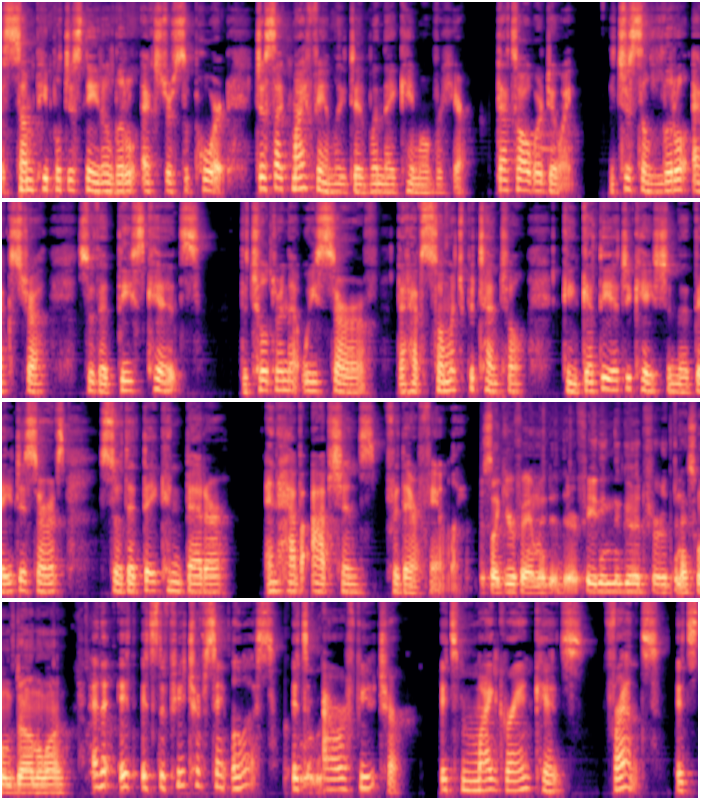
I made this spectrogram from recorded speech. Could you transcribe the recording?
Some people just need a little extra support, just like my family did when they came over here. That's all we're doing. It's just a little extra so that these kids, the children that we serve that have so much potential can get the education that they deserve so that they can better and have options for their family. Just like your family did, they're feeding the good for the next ones down the line. And it, it's the future of St. Louis. It's Absolutely. our future. It's my grandkids' friends. It's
